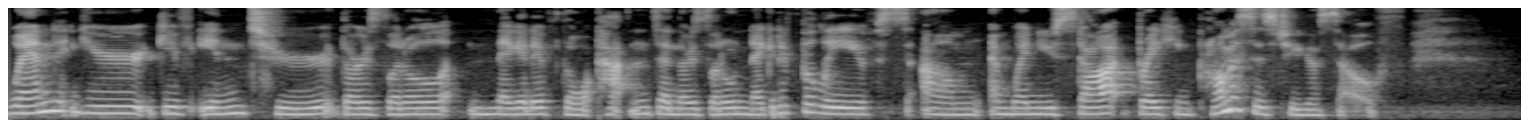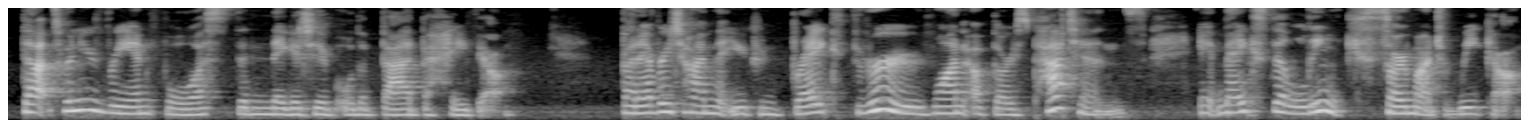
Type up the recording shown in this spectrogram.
when you give in to those little negative thought patterns and those little negative beliefs, um, and when you start breaking promises to yourself, that's when you reinforce the negative or the bad behavior. But every time that you can break through one of those patterns, it makes the link so much weaker.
